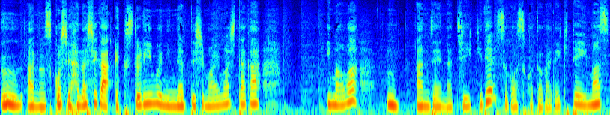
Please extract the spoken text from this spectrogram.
うんあの少し話がエクストリームになってしまいましたが今はうん安全な地域で過ごすことができています。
